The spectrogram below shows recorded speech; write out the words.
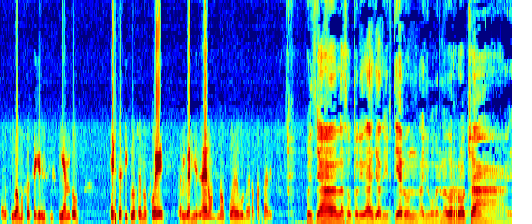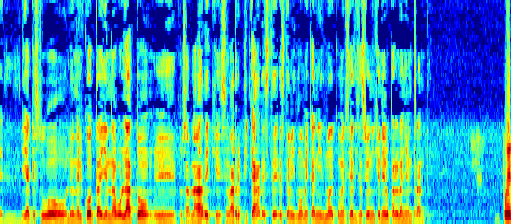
Pero sí vamos a seguir insistiendo. Este ciclo se nos fue, pero el venidero no puede volver a pasar eso. Pues ya las autoridades ya advirtieron, el gobernador Rocha, el día que estuvo Leonel Cota ahí en Nabolato, eh, pues hablaba de que se va a replicar este, este mismo mecanismo de comercialización ingeniero para el año entrante pues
